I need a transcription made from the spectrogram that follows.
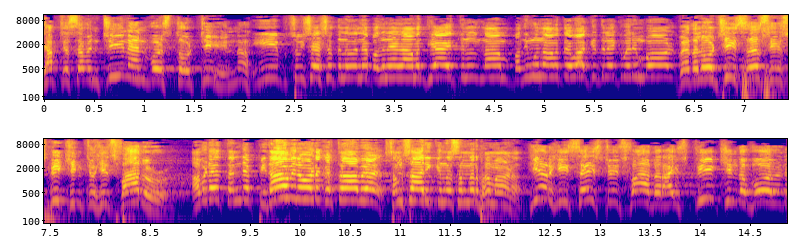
chapter 17 and verse 13, ഈ സുവിശേഷത്തിന് തന്നെ പതിനേഴാം അധ്യായത്തിൽ നാം പതിമൂന്നാമത്തെ വാക്യത്തിലേക്ക് വരുമ്പോൾ Where the Lord Jesus is speaking to his Father. അവിടെ തന്റെ പിതാവിനോട് കർത്താവ് സംസാരിക്കുന്ന സന്ദർഭമാണ് Here he says to his Father, I speak in the world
